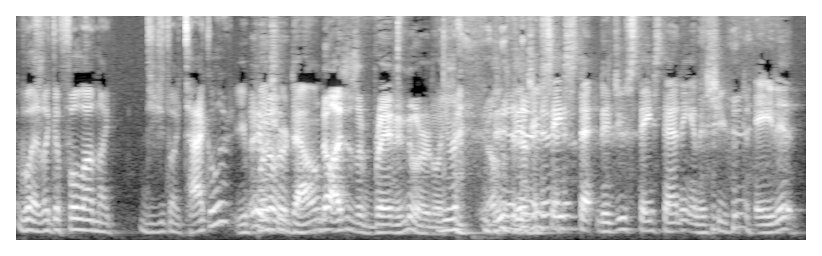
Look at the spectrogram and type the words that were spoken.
What? Like a full on like? Did you like tackle her? You No, push no, her down. No, I just like, ran into her. Like, You you ran- know? Did you say sta- Did you stay standing and then she ate it?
